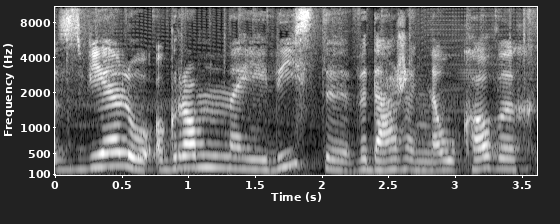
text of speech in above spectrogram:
z wielu ogromnej listy wydarzeń naukowych,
